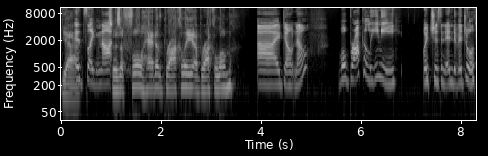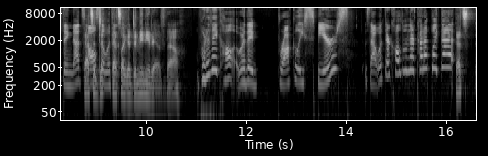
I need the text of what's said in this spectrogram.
yeah. It's like not. so is a full head of broccoli a broccolum? I don't know. Well, broccolini, which is an individual thing, that's, That's also di- with that's a, like a diminutive though. what do they call? Were they broccoli spears? Is that what they're called when they're cut up like that? That's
